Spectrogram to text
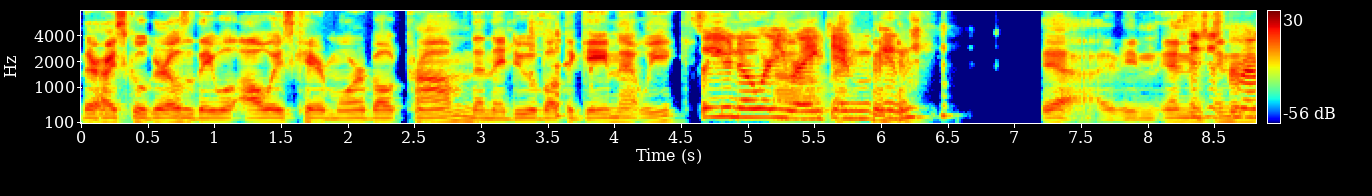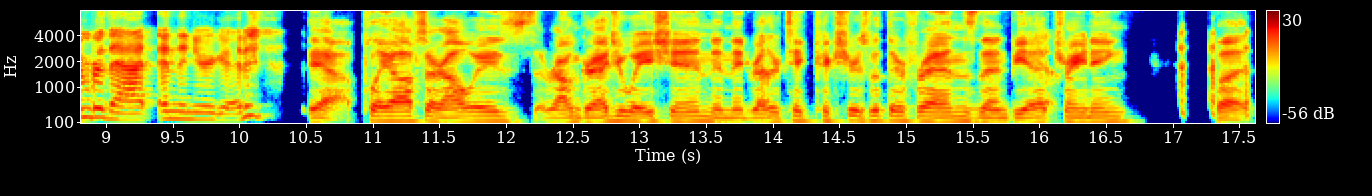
they're high school girls. They will always care more about prom than they do about the game that week. So you know where you um, rank in. in... yeah, I mean, and so just and, remember that, and then you're good yeah, playoffs are always around graduation and they'd rather take pictures with their friends than be at training. But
